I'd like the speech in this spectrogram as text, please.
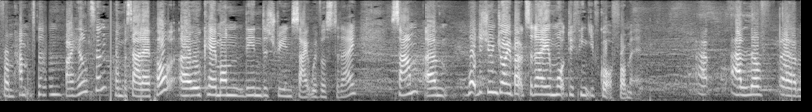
from Hampton by Hilton, Humberside Airport, uh, who came on the Industry Insight with us today. Sam, um, what did you enjoy about today, and what do you think you've got from it? I, I love um,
